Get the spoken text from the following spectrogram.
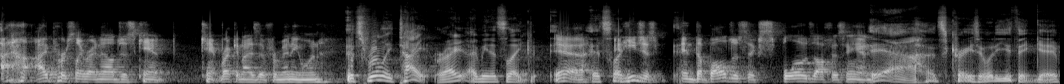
I, I personally right now just can't can't recognize it from anyone. It's really tight, right? I mean, it's like Yeah, it's like and he just and the ball just explodes off his hand. yeah, it's crazy. What do you think, Gabe?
